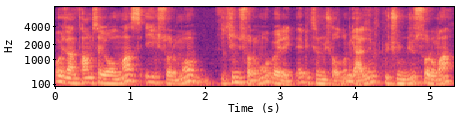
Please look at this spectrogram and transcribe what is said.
O yüzden tam sayı olmaz. İlk sorumu, ikinci sorumu böylelikle bitirmiş oldum. Geldim üçüncü soruma.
